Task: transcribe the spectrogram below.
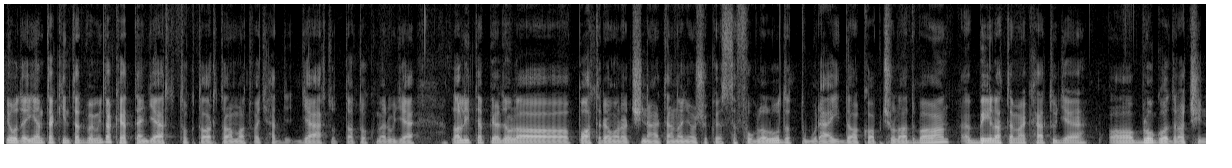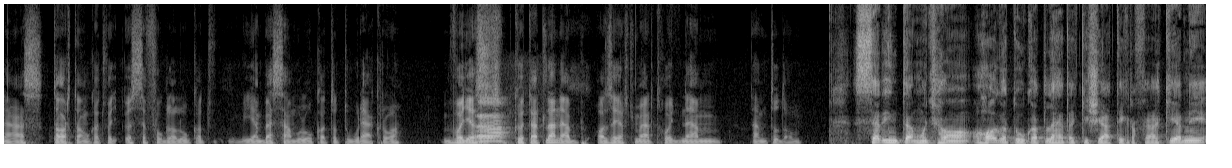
Jó, de ilyen tekintetben mind a ketten gyártotok tartalmat, vagy hát gyártottatok, mert ugye Lali, te például a Patreonra csináltál nagyon sok összefoglalót a túráiddal kapcsolatban. Béla, te meg hát ugye a blogodra csinálsz tartalmakat, vagy összefoglalókat, ilyen beszámolókat a túrákról. Vagy ez uh. kötetlenebb? Azért, mert hogy nem, nem tudom. Szerintem, hogyha a hallgatókat lehet egy kis játékra felkérni,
